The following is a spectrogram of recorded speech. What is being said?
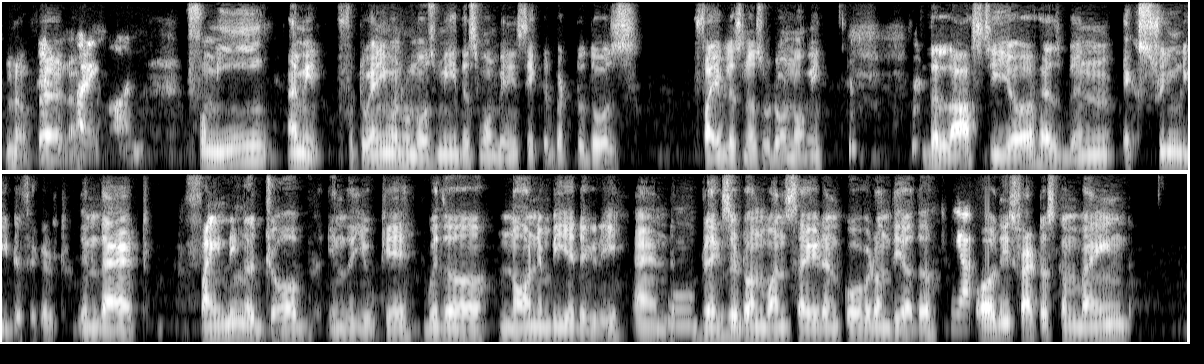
no fair enough Sorry, for me, I mean, for, to anyone who knows me, this won't be any secret, but to those five listeners who don't know me, the last year has been extremely difficult in that finding a job in the UK with a non MBA degree and Mm. Brexit on one side and COVID on the other, Yeah. all these factors combined,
